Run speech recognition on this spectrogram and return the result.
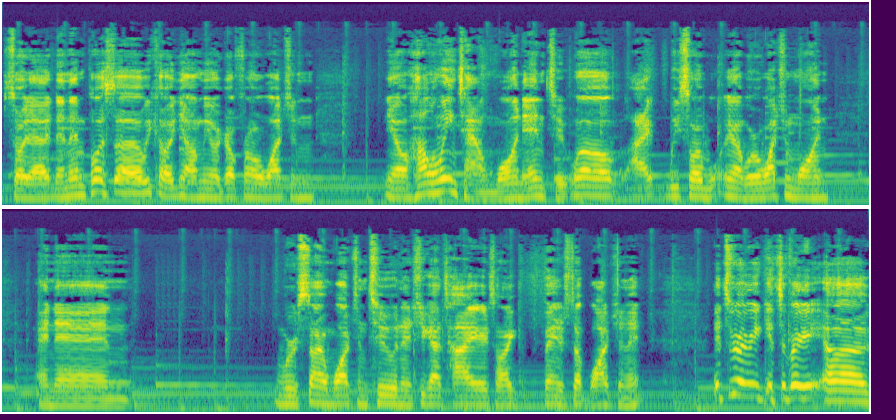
so that, and then plus, uh, we call, you know, me and my girlfriend were watching, you know, Halloween Town one and two. Well, I we saw, you know, we were watching one, and then we are starting watching two, and then she got tired, so I finished up watching it. It's very, it's a very uh,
